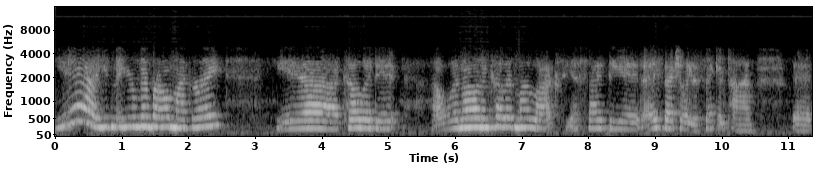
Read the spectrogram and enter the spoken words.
Yeah, you you remember all my gray? Yeah, I colored it. I went on and colored my locks. Yes, I did. It's actually the second time that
